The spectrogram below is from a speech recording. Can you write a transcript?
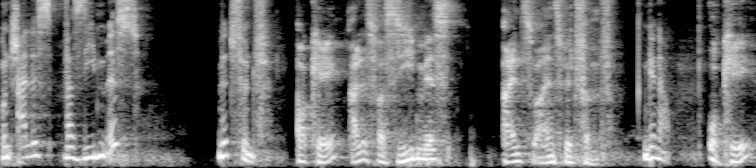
Und alles, was 7 ist, wird 5. Okay. Alles, was 7 ist, 1 zu 1 wird 5. Genau. Okay.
